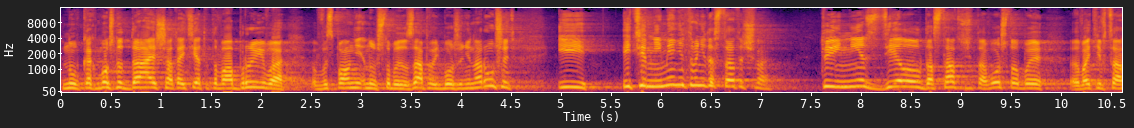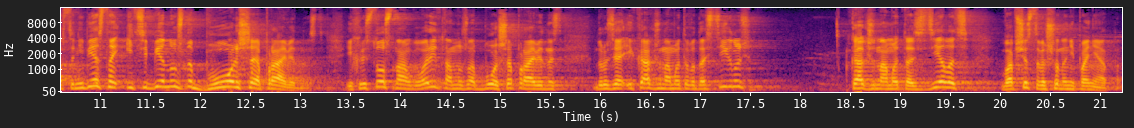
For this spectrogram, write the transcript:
ну, как можно дальше отойти от этого обрыва, в исполнении, ну, чтобы заповедь Божию не нарушить. И, и тем не менее этого недостаточно. Ты не сделал достаточно того, чтобы э, войти в Царство Небесное, и тебе нужна большая праведность. И Христос нам говорит, нам нужна большая праведность. Друзья, и как же нам этого достигнуть? Как же нам это сделать? Вообще совершенно непонятно.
